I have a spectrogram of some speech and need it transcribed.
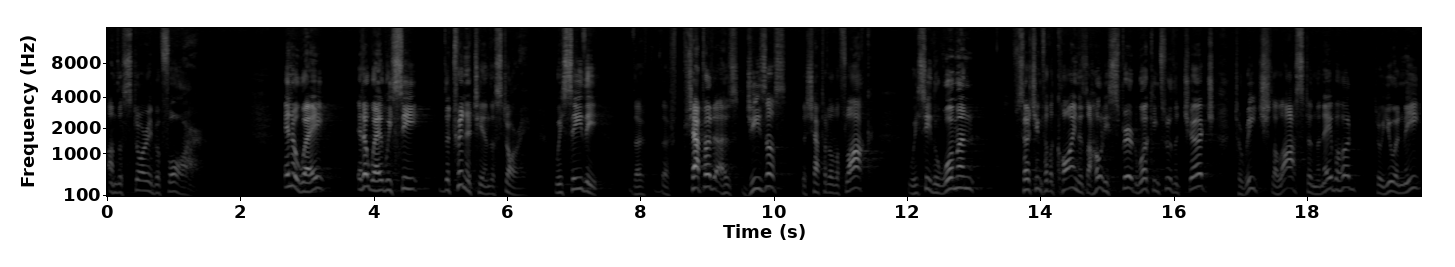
on the story before. In a way, in a way, we see the Trinity in the story. We see the, the, the shepherd as Jesus, the shepherd of the flock. We see the woman searching for the coin as the Holy Spirit working through the church to reach the lost in the neighborhood through you and me.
